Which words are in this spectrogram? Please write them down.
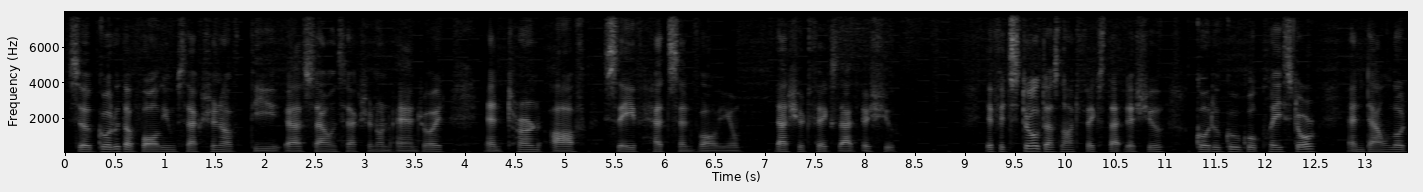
So go to the volume section of the uh, sound section on Android and turn off save headset volume. That should fix that issue. If it still does not fix that issue, go to Google Play Store and download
